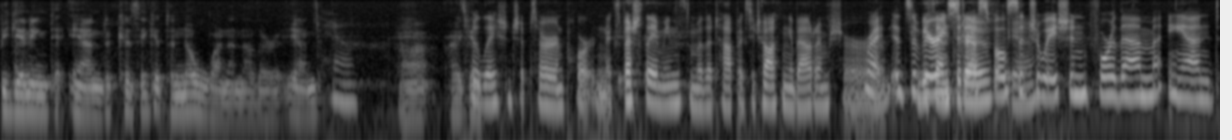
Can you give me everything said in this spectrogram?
beginning to end because they get to know one another. And Yeah. uh, I can, relationships are important, especially, I mean, some of the topics you're talking about, I'm sure. Right. It's a very sensitive, stressful yeah. situation for them. And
